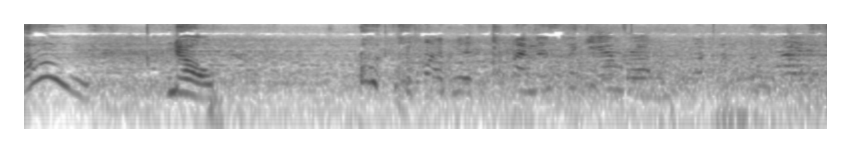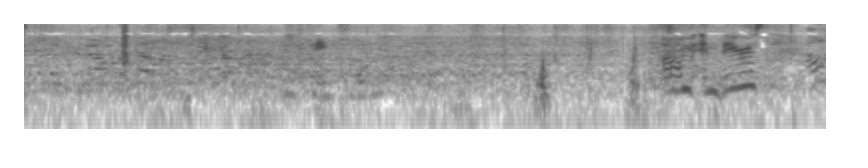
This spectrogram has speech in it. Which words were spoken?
Oh! No. I missed the camera. Thank you. Um, and there's, there's, oh,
